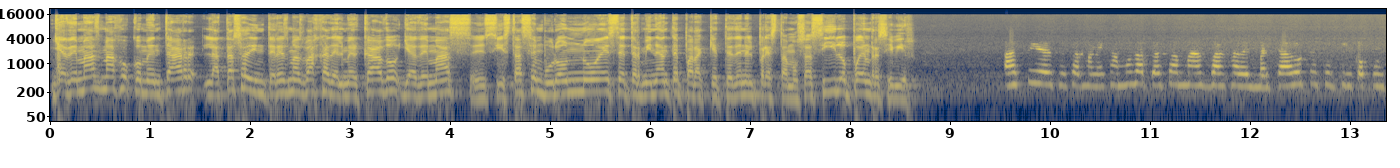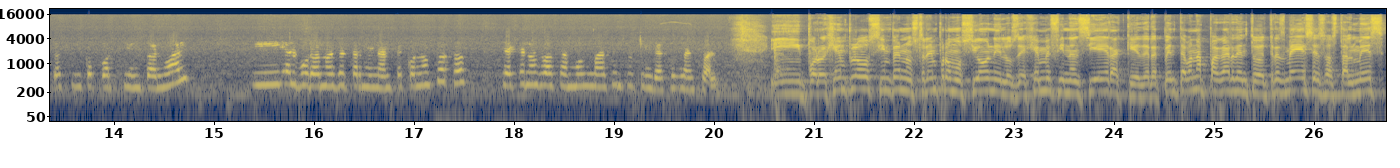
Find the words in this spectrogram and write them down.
Y además, Majo, comentar la tasa de interés más baja del mercado y además, eh, si estás en burón, no es determinante para que te den el préstamo, o sea, sí lo pueden recibir. Así es, César, manejamos la tasa más baja del mercado, que es el 5.5% anual, y el burón no es determinante con nosotros, ya que nos basamos más en tus ingresos mensuales. Y por ejemplo, siempre nos traen promociones los de GM Financiera que de repente van a pagar dentro de tres meses o hasta el mes.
